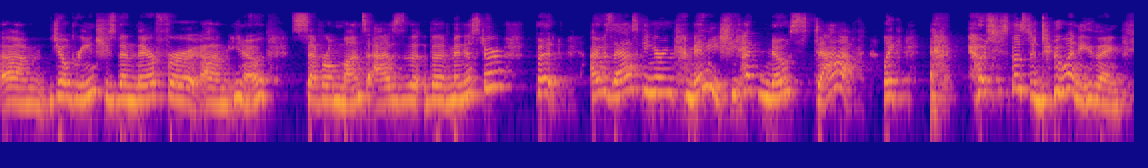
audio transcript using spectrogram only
Um, Jill Green, she's been there for um, you know several months as the, the minister. But I was asking her in committee, she had no staff. Like, how is she supposed to do anything?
